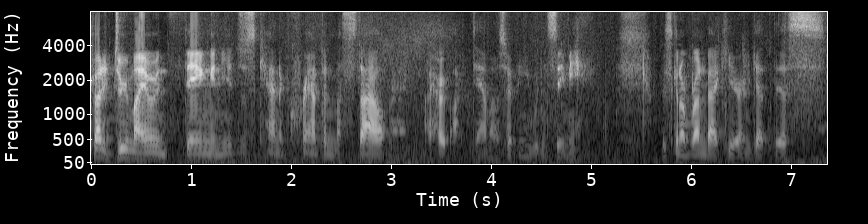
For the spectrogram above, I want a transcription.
trying to do my own thing, and you're just kinda cramping my style. I hope, oh, damn, I was hoping you wouldn't see me. I'm just gonna run back here and get this.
